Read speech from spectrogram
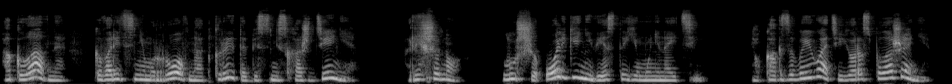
А главное, говорить с ним ровно, открыто, без снисхождения. Решено. Лучше Ольги невесты ему не найти. Но как завоевать ее расположение?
